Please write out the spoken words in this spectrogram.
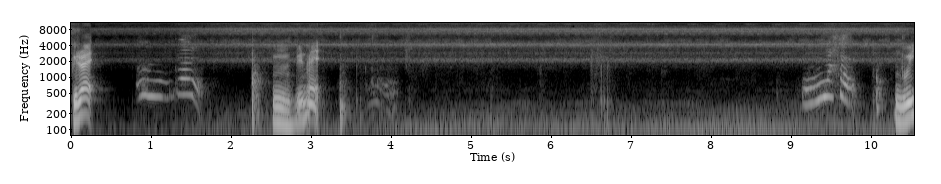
ปิดไว้อืมได้อืมปิดไว้ ดุย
